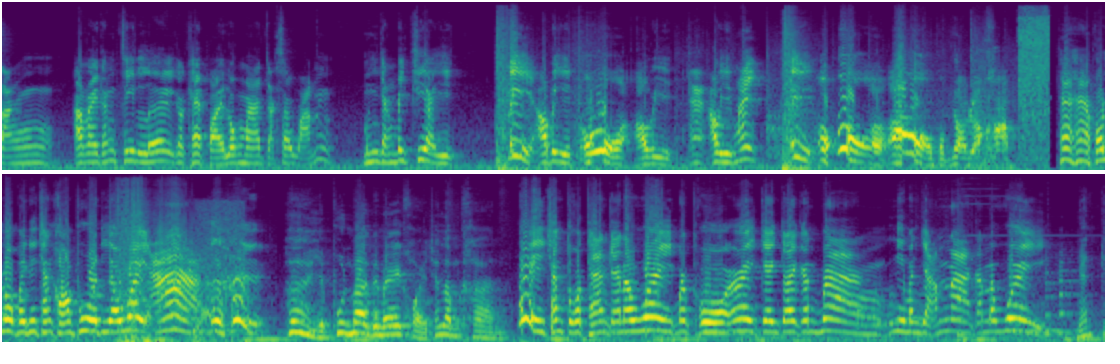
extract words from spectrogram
สั่งอะไรทั้งสิ้นเลย ก็แค่ปล่อยลงมาจากสวรรค์ มึงยังไม่เชื่ออีกตี้เอาไปอีก โอ้เอาอีกอะเอาอีกไหมตี้โอ้โหโอ้โหผมยอมแล้วครับ ฮ่าฮ่าเพราะโลกใบนี้ฉันของผู้เดียวเว้ยอ่าเออเฮ้ยอย่าพูดมากได้ไหมไอ้ข่อยฉันลำคาญ เฮ้ยฉันตัวแทนแกนะเว้ยมาโถเอ้ยเกรงใจกันบ้าง นี่มันหยามหน้ากันนะเว้ย งั้นแก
